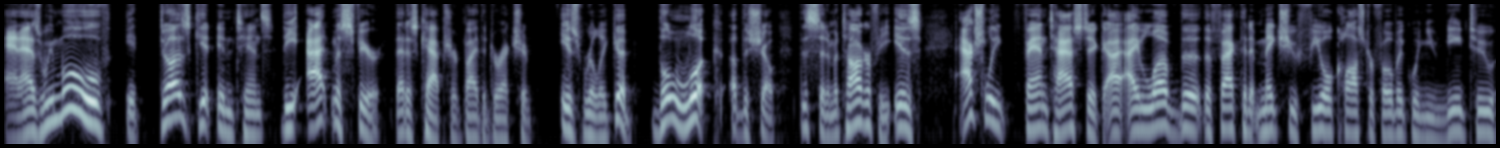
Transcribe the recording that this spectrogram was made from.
And as we move, it does get intense. The atmosphere that is captured by the direction is really good. The look of the show, the cinematography is actually fantastic. I, I love the, the fact that it makes you feel claustrophobic when you need to,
